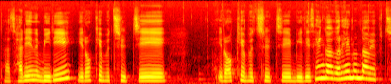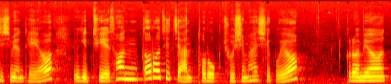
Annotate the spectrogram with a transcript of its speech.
자, 자리는 미리 이렇게 붙일지 이렇게 붙일지 미리 생각을 해 놓은 다음에 붙이시면 돼요. 여기 뒤에 선 떨어지지 않도록 조심하시고요. 그러면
